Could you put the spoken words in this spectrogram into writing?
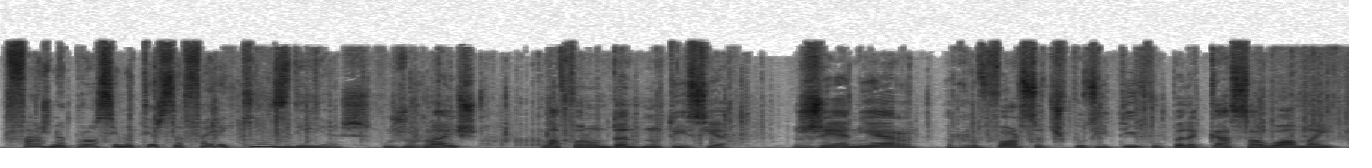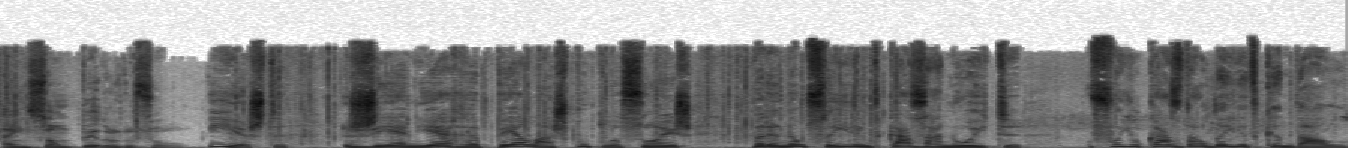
Faz na próxima terça-feira 15 dias. Os jornais lá foram dando notícia. GNR reforça dispositivo para caça ao homem em São Pedro do Sul. E este GNR apela às populações para não saírem de casa à noite. Foi o caso da aldeia de Candal.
